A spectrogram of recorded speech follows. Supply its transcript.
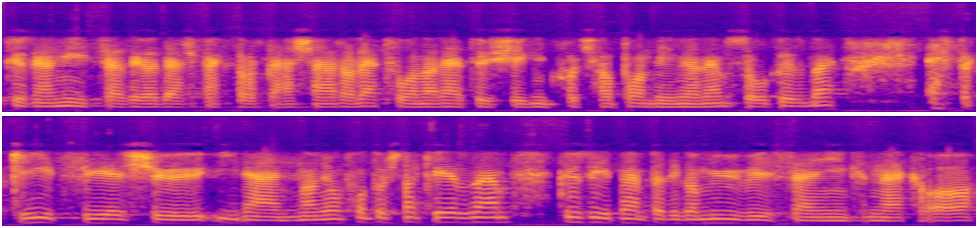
közel 400 előadás megtartására lett volna lehetőségünk, hogyha a pandémia nem szól közbe. Ezt a két szélső irány nagyon fontosnak érzem, középen pedig a művészeinknek a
